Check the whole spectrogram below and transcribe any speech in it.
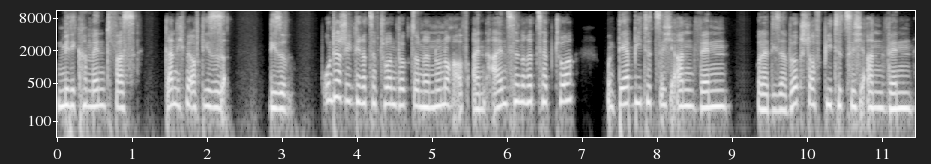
ein Medikament, was gar nicht mehr auf dieses, diese unterschiedlichen Rezeptoren wirkt, sondern nur noch auf einen einzelnen Rezeptor. Und der bietet sich an, wenn, oder dieser Wirkstoff bietet sich an, wenn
